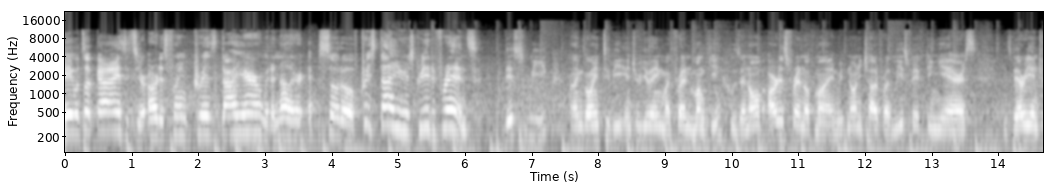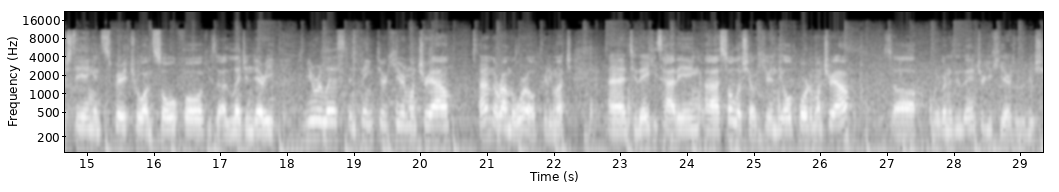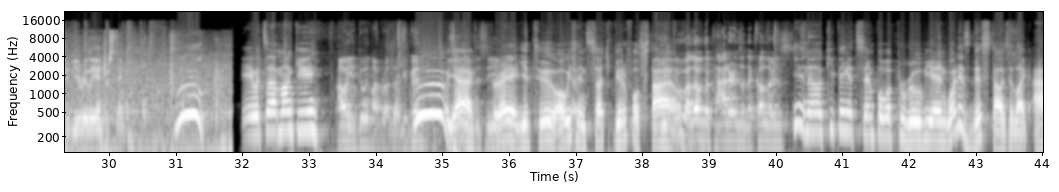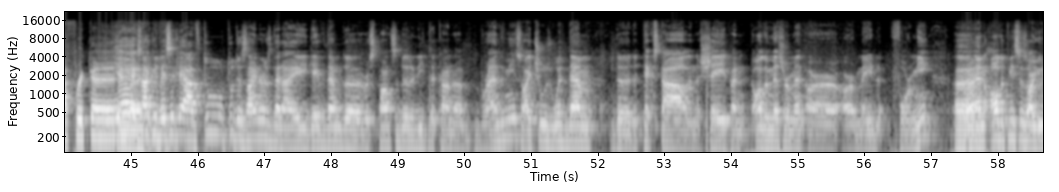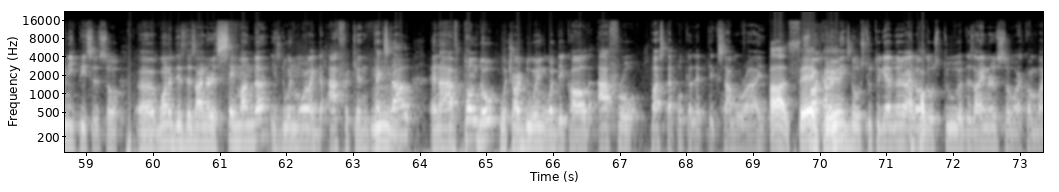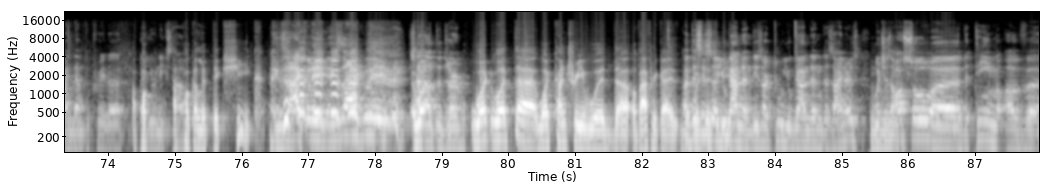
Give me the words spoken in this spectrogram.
Hey, what's up, guys? It's your artist friend Chris Dyer with another episode of Chris Dyer's Creative Friends. This week, I'm going to be interviewing my friend Monkey, who's an old artist friend of mine. We've known each other for at least 15 years. He's very interesting and spiritual and soulful. He's a legendary muralist and painter here in Montreal and around the world, pretty much. And today he's having a solo show here in the old port of Montreal. So we're gonna do the interview here. So it should be really interesting. Woo! Hey, what's up, Monkey? How are you doing, my brother? You good? Woo! So yeah, good to see great. You. too. Always Yep. in such beautiful style. you too. I love the patterns and the colors. You know, keeping it simple with Peruvian. What is this style? Is it like African? Yeah, Like- exactly. Basically, I have two two designers that I gave them the responsibility to kind of brand me. So I choose with them the the textile and the shape and all the measurement are are made for me. Uh, Right. And all the pieces are unique pieces. So uh, one of these designers is Semanda. He's doing more like the African Mm. textile, and I have Tondo, which are doing what they call Afro post-apocalyptic samurai. Ah, sick, So I kind of mix those two together. I Apoc- love those two uh, designers, so I combine them to create a, a unique style. apocalyptic chic. exactly, exactly. Shout What- out to Germ. What what uh, what country would uh, of Africa? Uh, this is uh, be? Ugandan. These are two Ugandan designers, which Mm-hmm. is also uh, the theme of uh,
